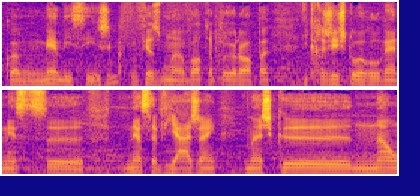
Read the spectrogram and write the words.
com o Médicis uhum. que fez uma volta pela Europa e que registrou a Roulin nesse, nessa viagem, mas que não,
